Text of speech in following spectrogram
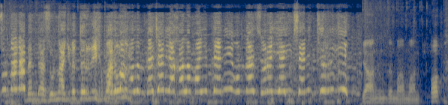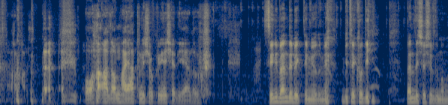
zurnana. Ben de zurna gibi tırrik var Hadi bakalım becer yakalamayı beni ondan sonra yiyeyim senin tırriki. Yandım aman. Hop. O adam hayatının şokunu yaşadı ya lavuk. Seni ben de beklemiyordum ya. Bir tek o değil. Ben de şaşırdım ama.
